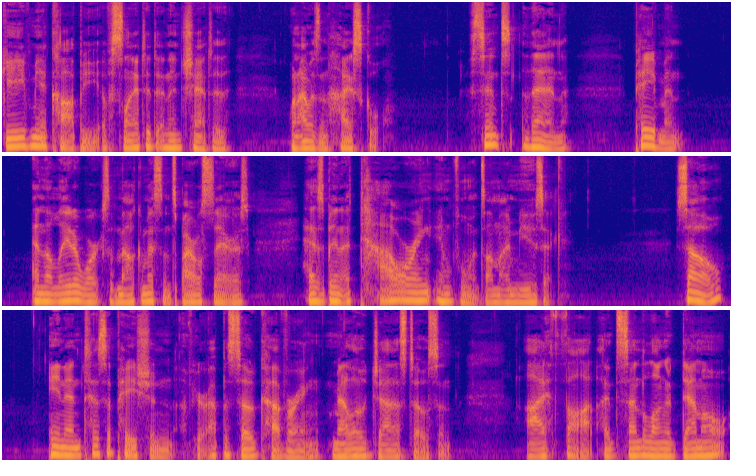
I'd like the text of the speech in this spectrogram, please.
gave me a copy of Slanted and Enchanted when I was in high school. Since then, Pavement and the later works of Malkmus and Spiral Stairs has been a towering influence on my music. So, in anticipation of your episode covering Mellow Jazz Docent, I thought I'd send along a demo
